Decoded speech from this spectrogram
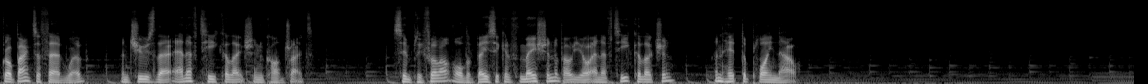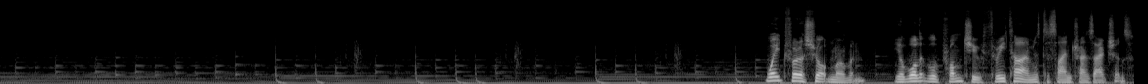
Go back to ThirdWeb and choose their NFT collection contract. Simply fill out all the basic information about your NFT collection and hit deploy now. Wait for a short moment. Your wallet will prompt you three times to sign transactions.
